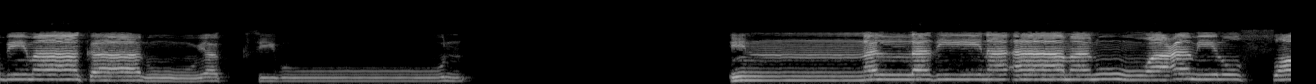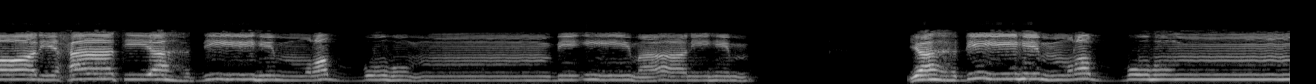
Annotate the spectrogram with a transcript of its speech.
بما كانوا يكسبون. إن الذين آمنوا وعملوا الصالحات يهديهم ربهم بإيمانهم يهديهم ربهم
